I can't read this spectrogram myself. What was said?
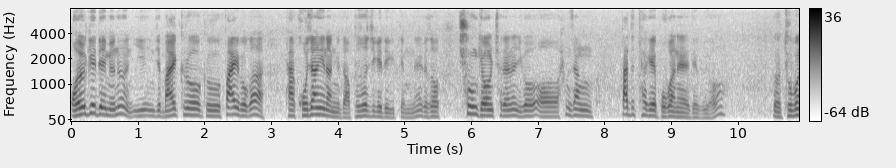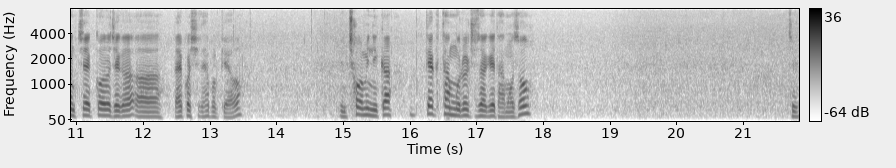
얼게 되면은 이 이제 마이크로 그 파이버가 다 고장이 납니다. 부서지게 되기 때문에 그래서 추운 겨울철에는 이거 어, 항상 따뜻하게 보관해야 되고요. 그 두 번째 거로 제가 어, 멜것시를 해볼게요. 처음이니까 깨끗한 물을 주사기에 담아서 이제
